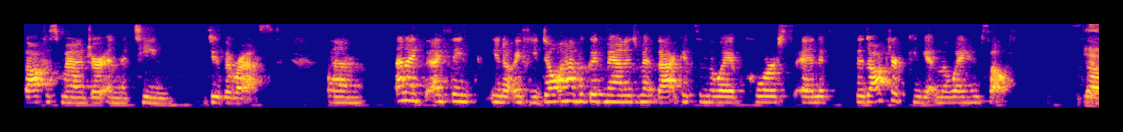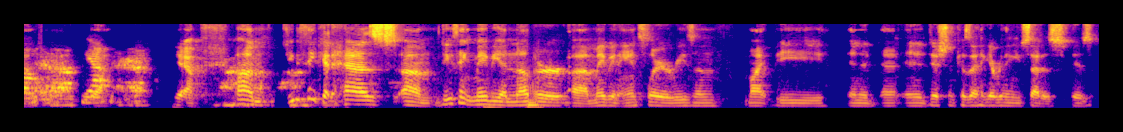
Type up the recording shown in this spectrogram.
the office manager and the team do the rest. Um, and I, I think, you know, if you don't have a good management, that gets in the way, of course. And if the doctor can get in the way himself. So, yeah. yeah. yeah. Yeah. Um, do you think it has? Um, do you think maybe another, uh, maybe an ancillary reason might be in in addition? Because I think everything you said is is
